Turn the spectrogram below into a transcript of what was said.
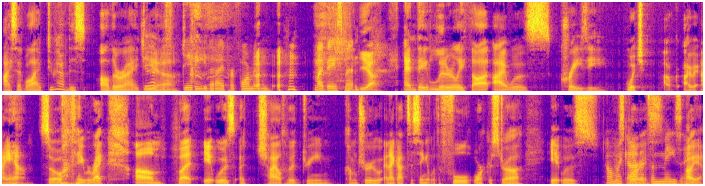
i said well i do have this other Do you idea have this ditty that I perform in my basement? yeah. And they literally thought I was crazy, which I, I, I am. So they were right. Um, but it was a childhood dream come true. And I got to sing it with a full orchestra. It was. Oh it my was God, glorious. that's amazing. Oh, yeah.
